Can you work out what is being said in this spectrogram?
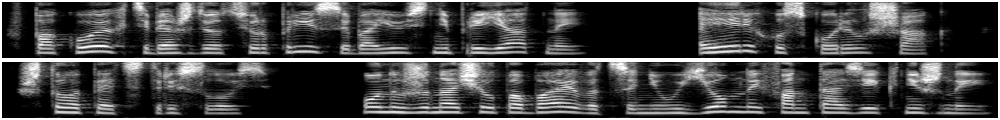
«В покоях тебя ждет сюрприз и, боюсь, неприятный». Эйрих ускорил шаг. Что опять стряслось? Он уже начал побаиваться неуемной фантазии княжны.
